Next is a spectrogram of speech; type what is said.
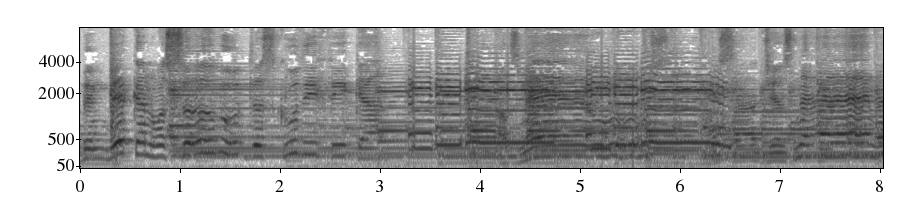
ben bé que no has sabut descodificar els meus missatges, nena.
